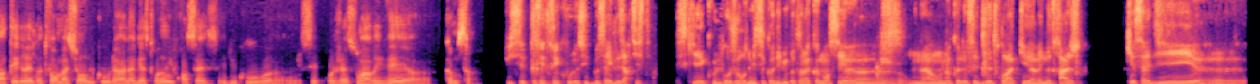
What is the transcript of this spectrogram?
intégrer notre formation, du coup, la, gastronomie française. Et du coup, ces projets sont arrivés comme ça. Puis c'est très très cool aussi de bosser avec des artistes. Ce qui est cool aujourd'hui, c'est qu'au début, quand on a commencé, euh, on, a, on en connaissait deux, trois qui avaient notre âge. Kessadi, euh,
